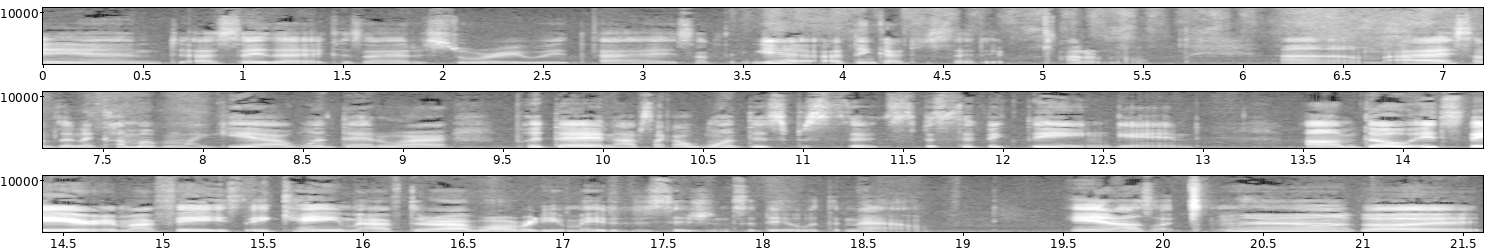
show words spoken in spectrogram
and I say that because I had a story with I had something. Yeah, I think I just said it. I don't know um, I asked something to come up. I'm like, yeah, I want that, or I put that, and I was like, I want this specific specific thing, and um, though it's there in my face, it came after I've already made a decision to deal with it now, and I was like, oh God,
